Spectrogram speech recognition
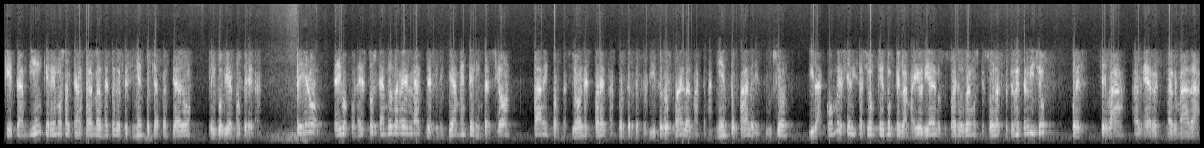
que también queremos alcanzar las metas de crecimiento que ha planteado el gobierno federal. Pero, te digo, con estos cambios de reglas, definitivamente la inversión para importaciones, para el transporte de petrolíferos, para el almacenamiento, para la distribución y la comercialización, que es lo que la mayoría de los usuarios vemos que son las estaciones de servicio, pues se va a ver nada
